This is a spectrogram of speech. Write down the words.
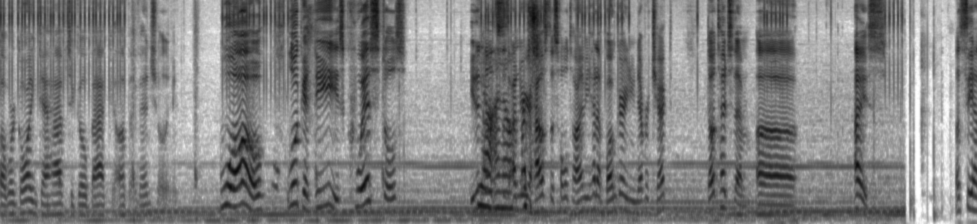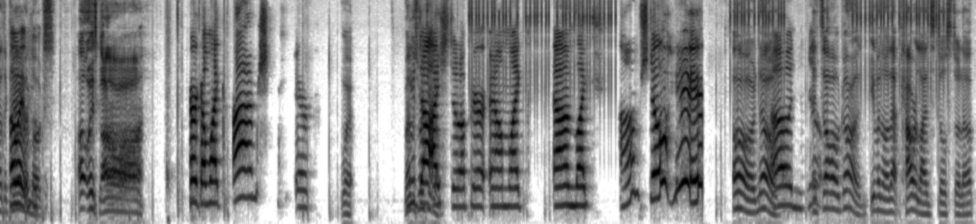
but we're going to have to go back up eventually. Whoa! Look at these crystals! You didn't Yeah, know this was under your house this whole time? You had a bunker and you never checked? Don't touch them. Uh, ice. Let's see how the Oh, cabin wait. looks. Oh, it's gone. Eric, I'm like, I'm. Sh- Eric, What? you thought I stood up here, and I'm like, I'm like, I'm still here. Oh no, Oh no. it's all gone. Even though that power line still stood up.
